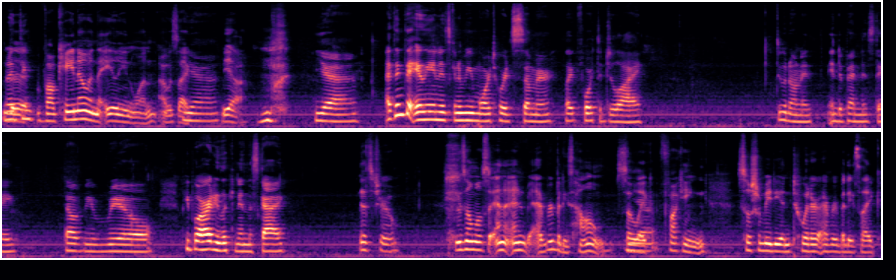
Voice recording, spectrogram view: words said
the think- volcano and the alien one, I was like, yeah, yeah, yeah. I think the alien is gonna be more towards summer, like Fourth of July. Do it on in- Independence Day. That would be real. People are already looking in the sky. That's true. It was almost and and everybody's home. So like fucking social media and Twitter, everybody's like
